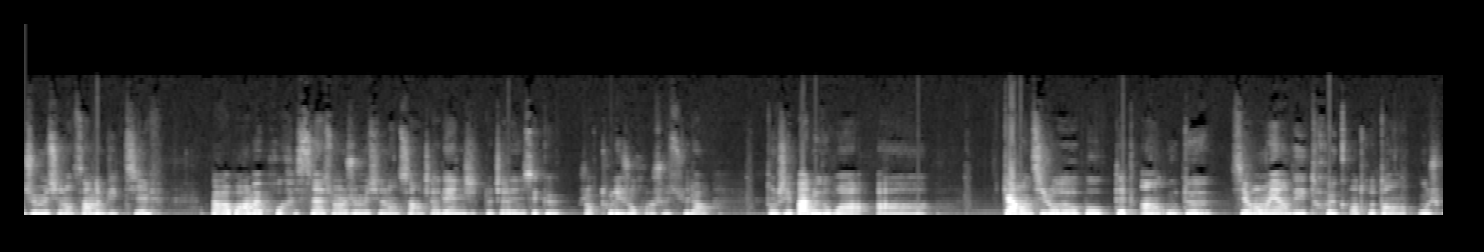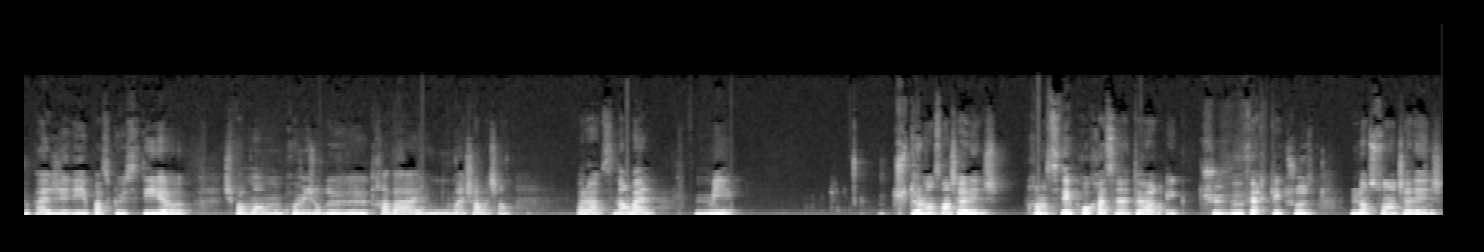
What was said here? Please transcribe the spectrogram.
Je me suis lancé un objectif, par rapport à ma procrastination, je me suis lancé un challenge. Le challenge, c'est que, genre, tous les jours, je suis là. Donc, j'ai pas le droit à 46 jours de repos, peut-être un ou deux. Si vraiment il y a des trucs entre temps où je peux pas gérer parce que c'était, euh, je sais pas moi, mon premier jour de travail ou machin, machin. Voilà, c'est normal. Mais tu te lances un challenge. Vraiment, si tu es procrastinateur et que tu veux faire quelque chose, lance-toi un challenge.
